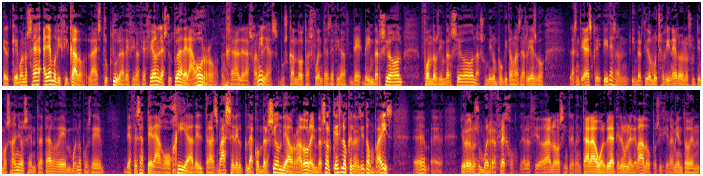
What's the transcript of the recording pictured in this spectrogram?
el que bueno se haya modificado la estructura de financiación y la estructura del ahorro en general de las familias, buscando otras fuentes de, de, inversión, fondos de inversión, asumir un poquito más de riesgo. Las entidades crediticias han invertido mucho dinero en los últimos años en tratar de bueno pues de, de hacer esa pedagogía del trasvase, de la conversión de ahorrador a inversor, que es lo que necesita un país. ¿Eh? Eh, yo creo que no es un buen reflejo que a los ciudadanos incrementara o volviera a tener un elevado posicionamiento en,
